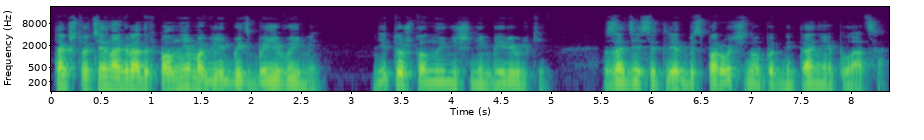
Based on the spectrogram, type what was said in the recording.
Так что те награды вполне могли быть боевыми. Не то что нынешние бирюльки за 10 лет беспорочного подметания плаца.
